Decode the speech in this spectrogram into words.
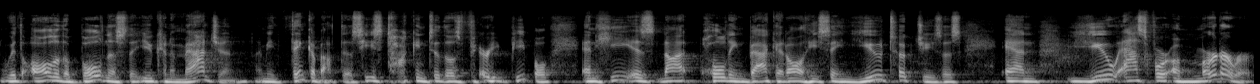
with all of the boldness that you can imagine. I mean, think about this. He's talking to those very people, and he is not holding back at all. He's saying, You took Jesus and you asked for a murderer,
